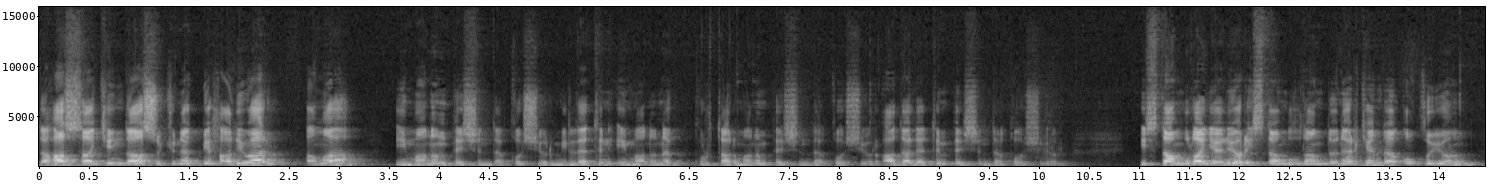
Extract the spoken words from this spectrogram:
daha sakin, daha sükunet bir hali var ama imanın peşinde koşuyor. Milletin imanını kurtarmanın peşinde koşuyor. Adaletin peşinde koşuyor. İstanbul'a geliyor. İstanbul'dan dönerken de okuyun.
